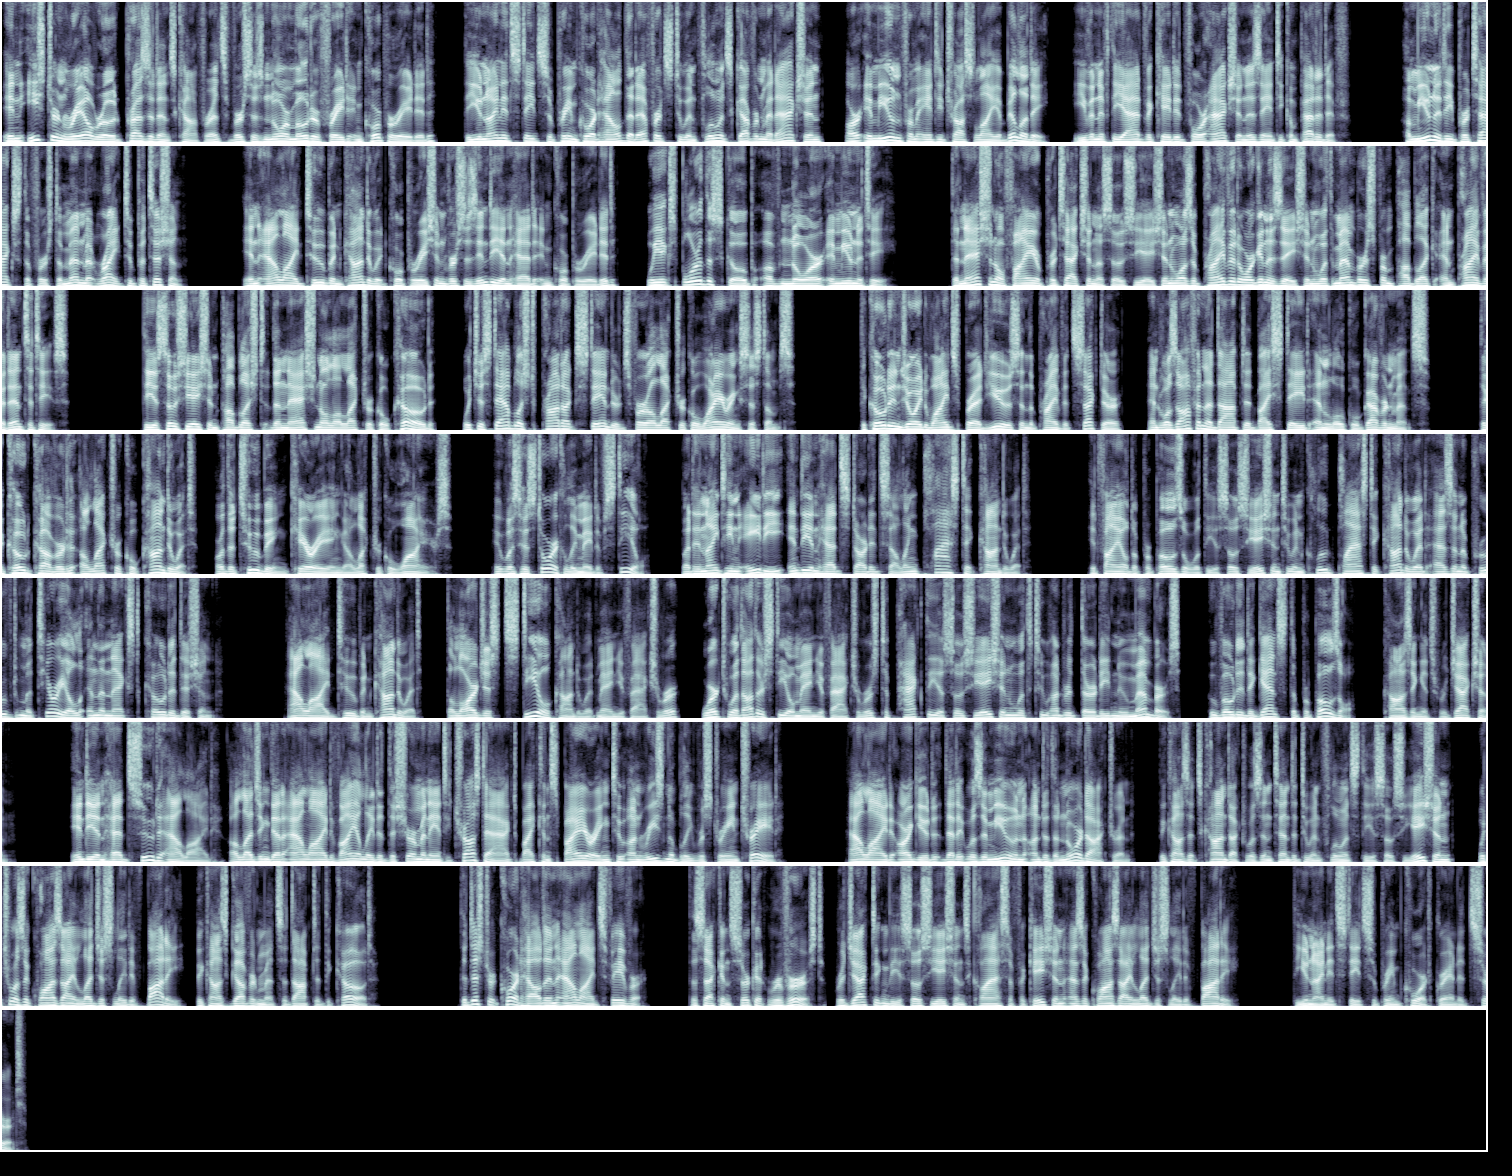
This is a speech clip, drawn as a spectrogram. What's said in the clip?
In Eastern Railroad President's Conference versus Noerr Motor Freight Incorporated, the United States Supreme Court held that efforts to influence government action are immune from antitrust liability, even if the advocated for action is anti competitive. Immunity protects the First Amendment right to petition. In Allied Tube and Conduit Corporation versus Indian Head Incorporated, we explore the scope of Noerr immunity. The National Fire Protection Association was a private organization with members from public and private entities. The association published the National Electrical Code, which established product standards for electrical wiring systems. The code enjoyed widespread use in the private sector and was often adopted by state and local governments. The code covered electrical conduit, or the tubing carrying electrical wires. It was historically made of steel, but in 1980, Indian Head started selling plastic conduit. It filed a proposal with the association to include plastic conduit as an approved material in the next code edition. Allied Tube and Conduit, the largest steel conduit manufacturer, worked with other steel manufacturers to pack the association with 230 new members, who voted against the proposal, causing its rejection. Indian Head sued Allied, alleging that Allied violated the Sherman Antitrust Act by conspiring to unreasonably restrain trade. Allied argued that it was immune under the Noerr Doctrine because its conduct was intended to influence the association, which was a quasi legislative body because governments adopted the code. The district court held in Allied's favor. The Second Circuit reversed, rejecting the association's classification as a quasi legislative body. The United States Supreme Court granted cert.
